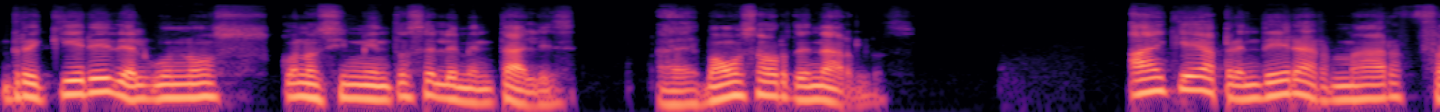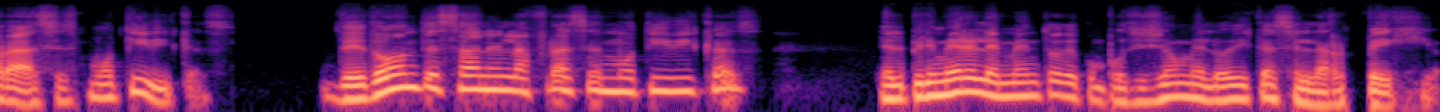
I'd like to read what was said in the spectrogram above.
requiere de algunos conocimientos elementales. A ver, vamos a ordenarlos. Hay que aprender a armar frases motívicas. ¿De dónde salen las frases motívicas? El primer elemento de composición melódica es el arpegio.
